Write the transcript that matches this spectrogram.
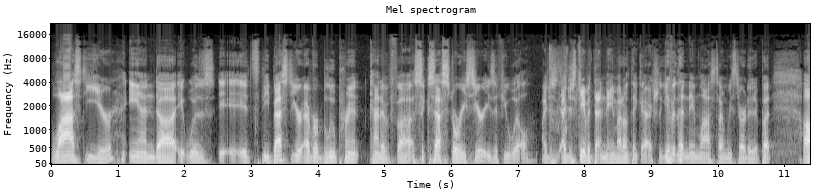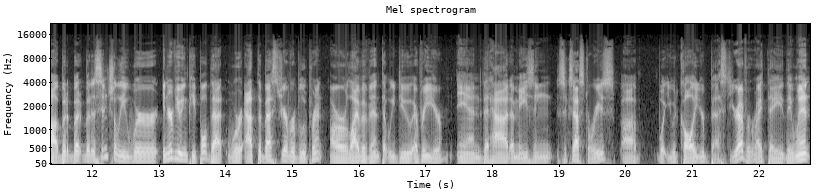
last year, and uh, it was it, it's the best year ever blueprint kind of uh, success story series, if you will. I just I just gave it that name. I don't think I actually gave it that name last time we started it, but uh, but but but essentially we're interviewing people that were at the best year ever blueprint, our live event that we do every year, and that had amazing success stories uh, what you would call your best year ever, right? They they went,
